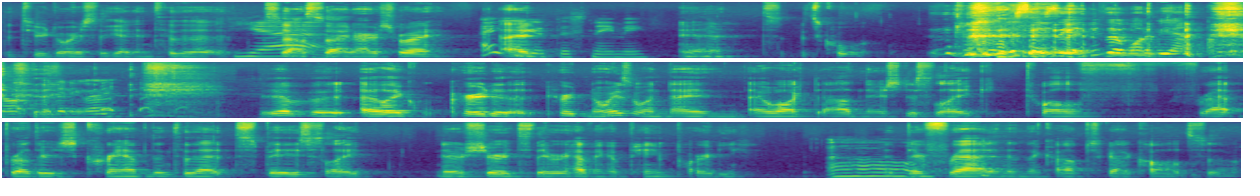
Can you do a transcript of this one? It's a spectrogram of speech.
the two doors to get into the Yeah. south side archway. I agree I- with this naming. Yeah, it's it's cool. This is the, the wannabe astronaut, but anyway. Yeah, but I like heard a, heard noise one night and I walked out and there's just like twelve frat brothers crammed into that space like no shirts. They were having a paint party Oh, at their oh. frat and then the cops got called so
